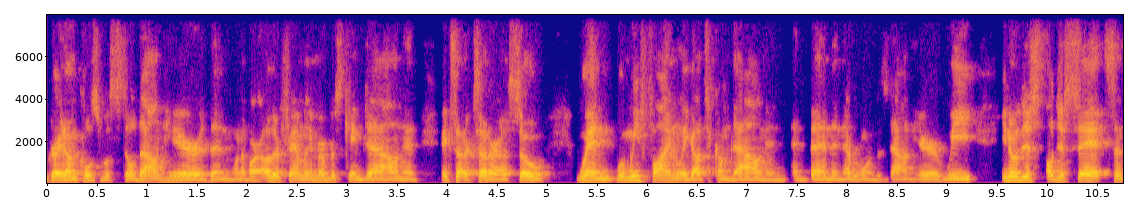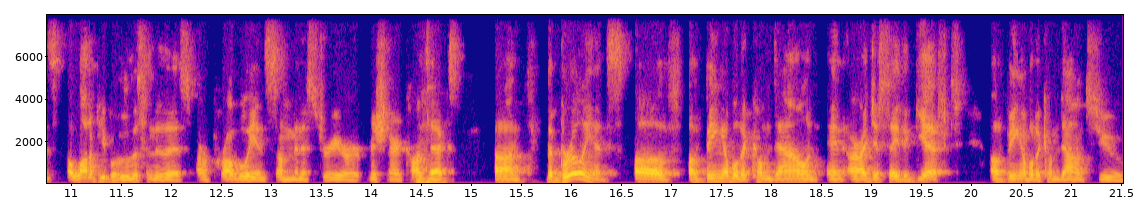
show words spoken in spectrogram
great uncles was still down here. Then one of our other family members came down, and et cetera, et cetera. So when when we finally got to come down and, and Ben and everyone was down here, we you know just I'll just say it since a lot of people who listen to this are probably in some ministry or missionary mm-hmm. context. Mm-hmm. Um, the brilliance of of being able to come down and or I just say the gift of being able to come down to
